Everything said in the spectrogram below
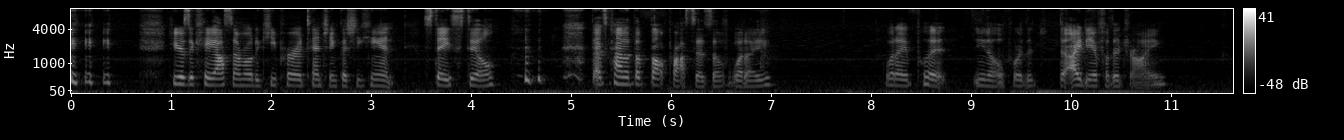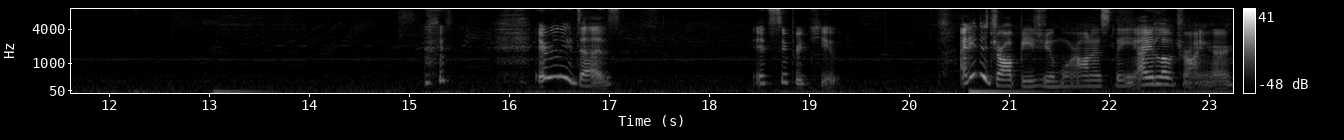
Here's a Chaos Emerald to keep her attention because she can't stay still. That's kind of the thought process of what I what I put, you know, for the the idea for the drawing. it really does. It's super cute. I need to draw Bijou more, honestly. I love drawing her.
